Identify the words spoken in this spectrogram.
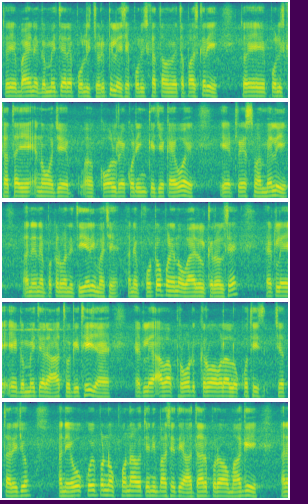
તો એ બાઈને ગમે ત્યારે પોલીસ ઝડપી લે છે, પોલીસ ખાતામાં મેં તપાસ કરી, તો એ પોલીસ ખાતાએ એનો જે કોલ રેકોર્ડિંગ કે જે કાંઈ હોય એ ટ્રેસમાં મેલી અને એને પકડવાની તૈયારીમાં છે અને ફોટો પણ એનો વાયરલ કરેલ છે. એટલે એ ગમે ત્યારે હાથ વગી થઈ જાય. એટલે આવા ફ્રોડ કરવાવાળા લોકોથી ચેતતા રહેજો. અને એવો કોઈ પણનો ફોન આવે તેની પાસેથી આધાર પુરાવા માગી અને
